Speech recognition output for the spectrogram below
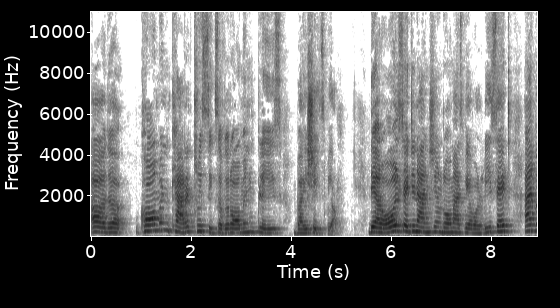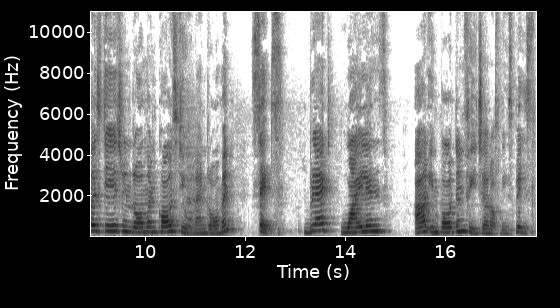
are the common characteristics of the Roman plays by Shakespeare? They are all set in ancient Rome as we have already said and were staged in Roman costume and Roman sets. Blood, violence are important feature of these plays.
